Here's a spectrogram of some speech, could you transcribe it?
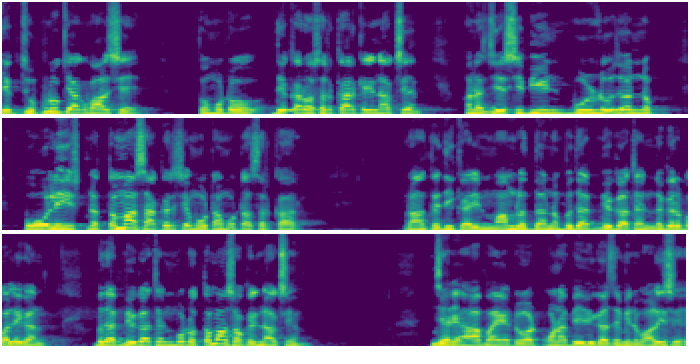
એક ઝૂંપડું ક્યાંક વાળશે તો મોટો દેકારો સરકાર કરી નાખશે અને જેસીબી બુલડોઝર ને પોલીસ તમાશા કરશે મોટા મોટા સરકાર. પ્રાંત અધિકારીને મામલતદારને બધા ભેગા થઈને નગરપાલિકાને બધા ભેગા થઈને મોટો તમાશો કરી નાખશે જ્યારે આ ભાઈએ દોઢ પોણા બે વીઘા જમીન વાળી છે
